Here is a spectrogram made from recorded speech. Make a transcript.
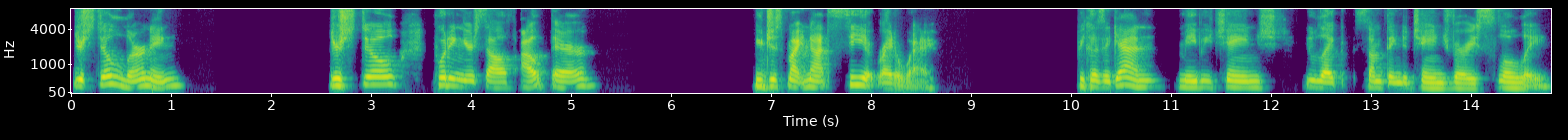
You're still learning. You're still putting yourself out there. You just might not see it right away. Because again maybe change you like something to change very slowly.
